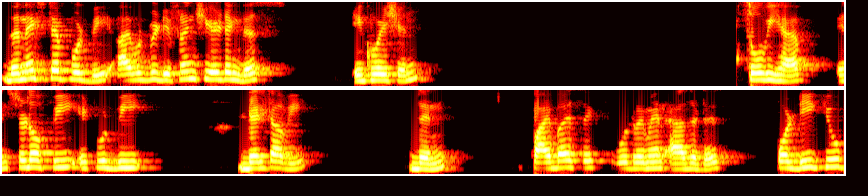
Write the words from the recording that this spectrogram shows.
the next step would be I would be differentiating this equation So we have instead of V it would be delta V then pi by 6 would remain as it is. For d cube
